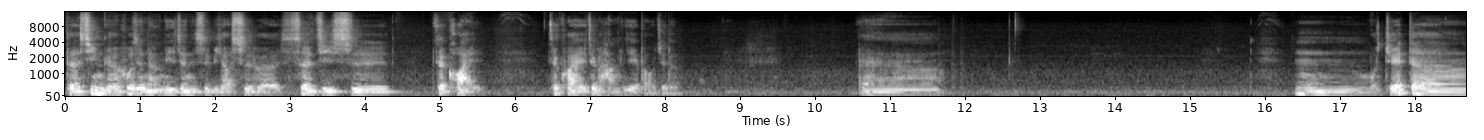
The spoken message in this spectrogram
的性格或者能力真的是比较适合设计师这块这块这个行业吧，我觉得。嗯，嗯，我觉得，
